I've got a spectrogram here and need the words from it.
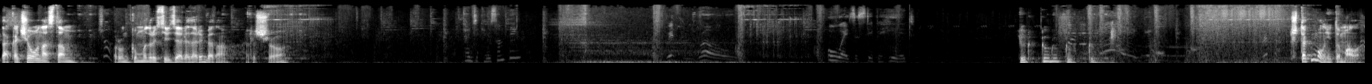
Так, а что у нас там? Рунку мудрости взяли, да, ребята? Хорошо. Чё так молний-то мало?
